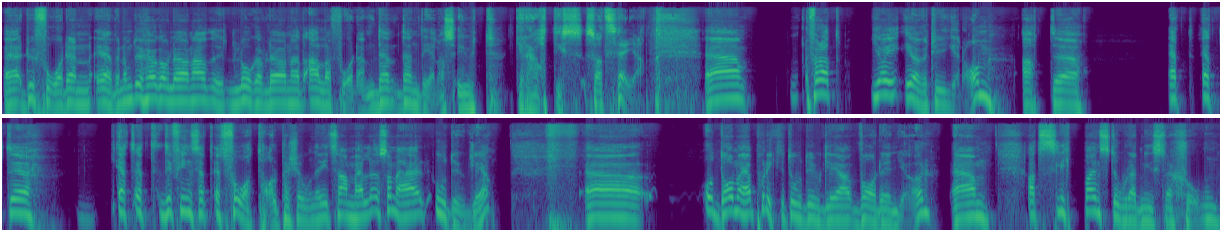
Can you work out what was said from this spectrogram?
Eh, du får den, även om du är högavlönad, lågavlönad, alla får den. Den, den delas ut gratis så att säga. Ehm, för att jag är övertygad om att eh, ett, ett, eh, ett, ett, det finns ett, ett fåtal personer i ett samhälle som är odugliga. Uh, och de är på riktigt odugliga vad du än gör. Um, att slippa en stor administration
